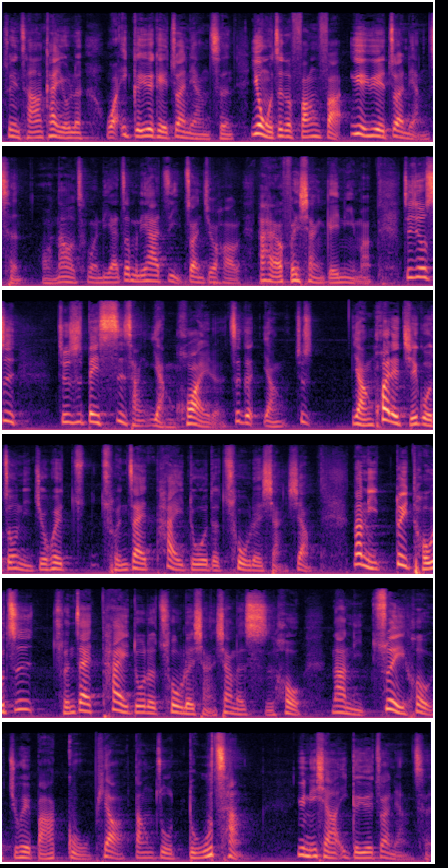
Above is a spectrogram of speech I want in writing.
所以你常常看有人哇，一个月可以赚两成，用我这个方法月月赚两成，哦，那我这么厉害，这么厉害自己赚就好了，他还要分享给你吗？这就是就是被市场养坏了，这个养就是养坏的结果中，你就会存在太多的错误的想象。那你对投资存在太多的错误的想象的时候，那你最后就会把股票当做赌场，因为你想要一个月赚两成。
